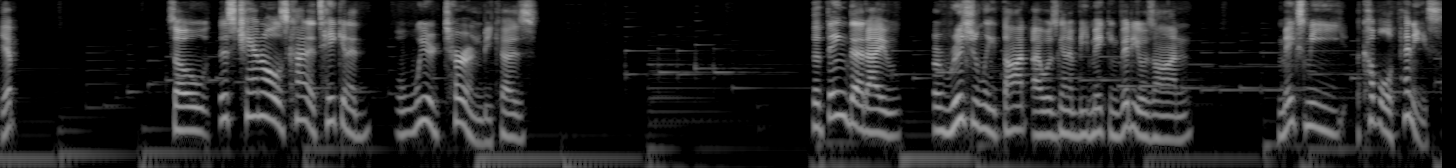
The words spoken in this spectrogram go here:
Yep. So this channel is kind of taking a weird turn because the thing that I originally thought I was going to be making videos on makes me a couple of pennies.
